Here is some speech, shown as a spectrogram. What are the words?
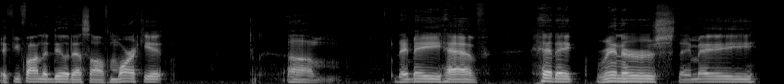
if you find a deal that's off market, um, they may have headache renters. They may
